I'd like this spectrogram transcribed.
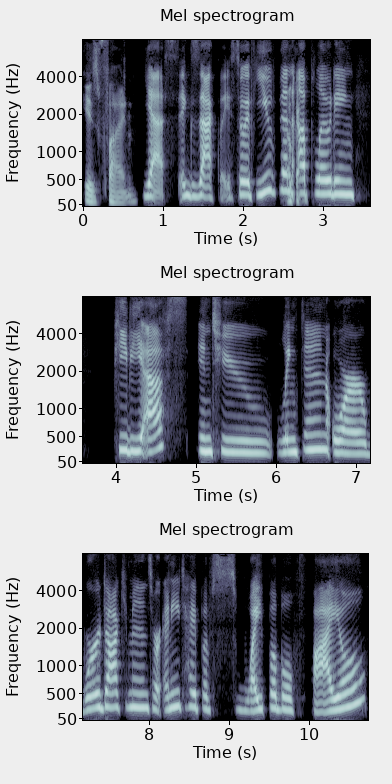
is fine. Yes, exactly. So if you've been Okay. uploading PDFs into LinkedIn or Word documents or any type of swipeable file,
